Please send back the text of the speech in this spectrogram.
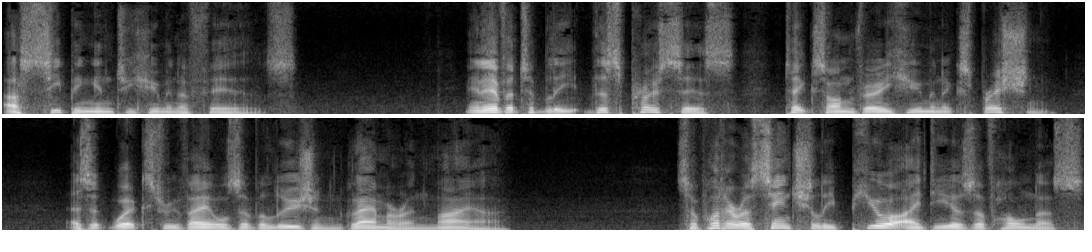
are seeping into human affairs. Inevitably, this process takes on very human expression as it works through veils of illusion, glamour, and maya. So, what are essentially pure ideas of wholeness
